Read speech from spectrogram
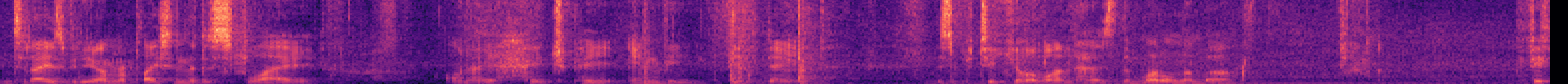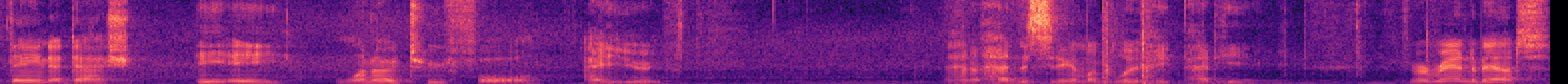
In today's video I'm replacing the display on a HP Envy 15. This particular one has the model number 15-EE1024AU. And I've had this sitting on my blue heat pad here for around about,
